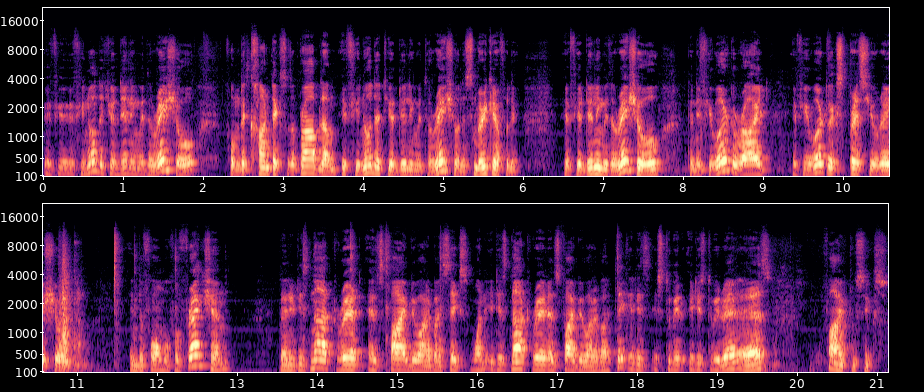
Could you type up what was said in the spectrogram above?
if you, if you know that you're dealing with a ratio from the context of the problem, if you know that you're dealing with a ratio, listen very carefully, if you're dealing with a ratio, then if you were to write, if you were to express your ratio in the form of a fraction, then it is not read as 5 divided by 6. One, it is not read as 5 divided by 6, it is, is, to be, it is to be read as 5 to 6.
